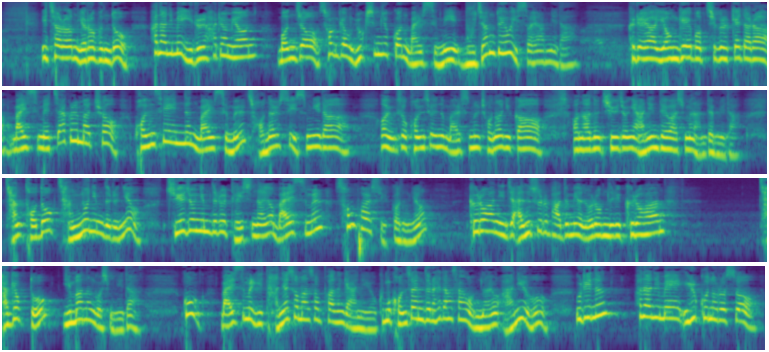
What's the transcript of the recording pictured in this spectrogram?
이처럼 여러분도 하나님의 일을 하려면 먼저 성경 66권 말씀이 무장되어 있어야 합니다. 그래야 영계의 법칙을 깨달아 말씀에 짝을 맞춰 권세 있는 말씀을 전할 수 있습니다. 아, 여기서 권세 있는 말씀을 전하니까 아, 나는 주의종이 아닌데 하시면 안 됩니다. 장, 더더욱 장로님들은요, 주의종님들을 대신하여 말씀을 선포할 수 있거든요. 그러한 이제 안수를 받으면 여러분들이 그러한 자격도 임하는 것입니다. 꼭 말씀을 이 단에서만 선포하는 게 아니에요. 그러면 권사님들은 해당 사항 없나요? 아니요. 우리는 하나님의 일꾼으로서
